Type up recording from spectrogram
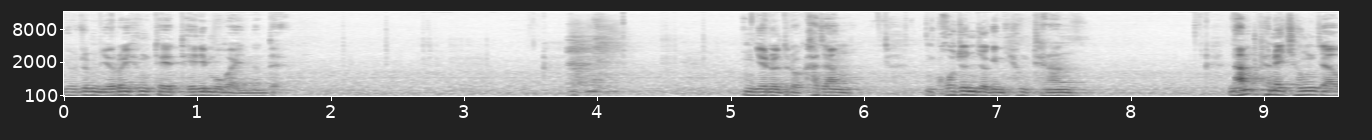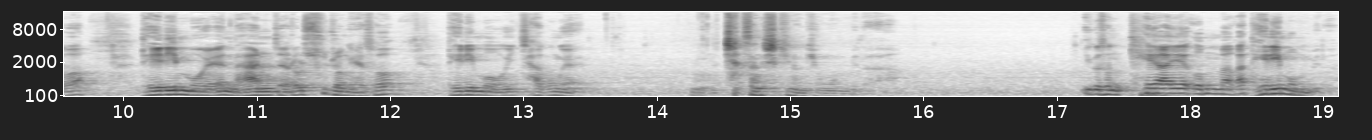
요즘 여러 형태의 대리모가 있는데 예를 들어 가장 고전적인 형태는 남편의 정자와 대리모의 난자를 수정해서 대리모의 자궁에 착상시키는 경우입니다. 이것은 태아의 엄마가 대리모입니다.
